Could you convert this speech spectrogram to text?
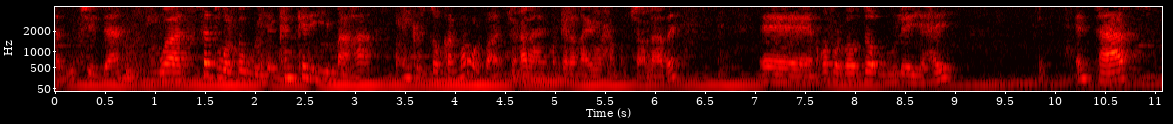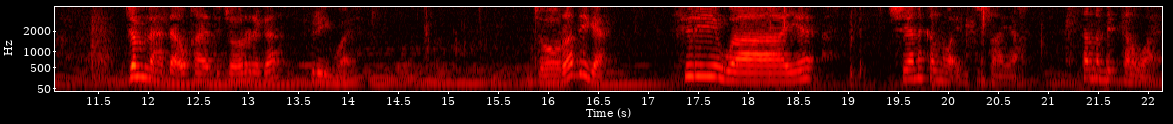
aada u jeedaan waa sad walba weeye kan keligii maaha inkastoo kan mar walba aan jecelahay ma garanayo waxaan ku jeclaaday qof walbaba dooq buu leeyahay intaas jamla haddaa u qaadato joorariga free waaye jooradiga free waaye sheeno kalena waa idin tusaayaa tanna mid kale waaye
